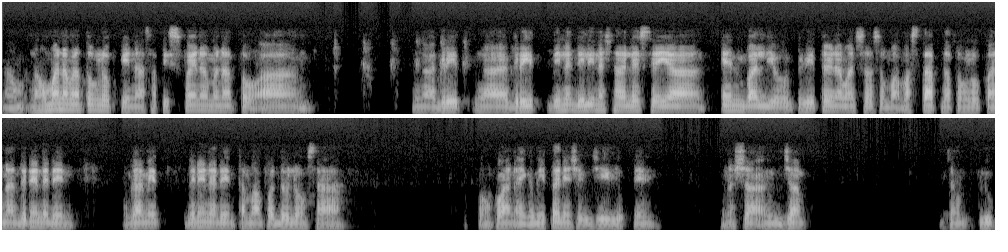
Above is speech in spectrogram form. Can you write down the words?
nahuman naman natong loop kay na satisfy naman nato ang nga great nga great dili dili na siya less say uh, n value greater naman siya so ma-stop na tong loop na. Dili na din gamit dili na din ta mapadulong sa kung kuan ay gamitan din siya J loop din. Na siya ang jump jump loop.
